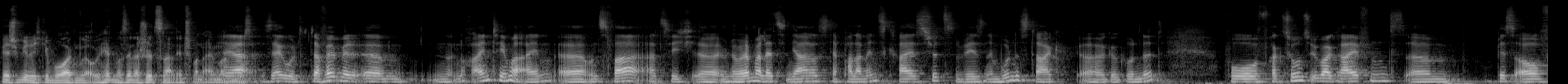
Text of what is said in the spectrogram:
wär schwierig geworden, glaube ich. Hätten wir es in der Schützenhalle in Schwanheim machen ja, müssen. Ja, sehr gut. Da fällt mir ähm, noch ein Thema ein. Äh, und zwar hat sich äh, im November letzten Jahres der Parlamentskreis Schützenwesen im Bundestag äh, gegründet, wo fraktionsübergreifend ähm, bis auf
